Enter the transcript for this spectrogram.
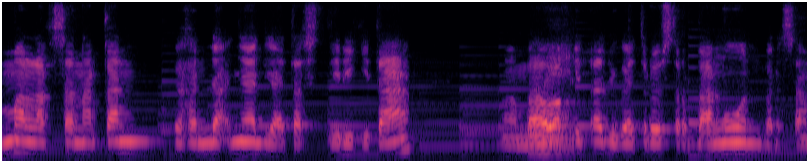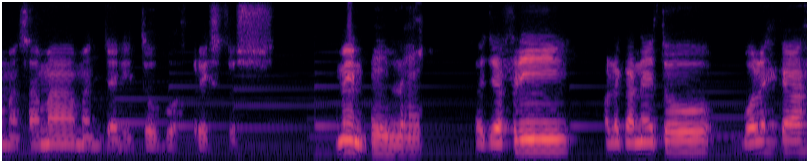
melaksanakan kehendaknya di atas diri kita membawa Amen. kita juga terus terbangun bersama-sama menjadi tubuh Kristus. Amin. Amen. So, Jeffrey, oleh karena itu, bolehkah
